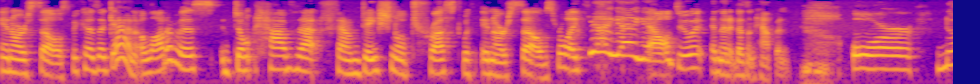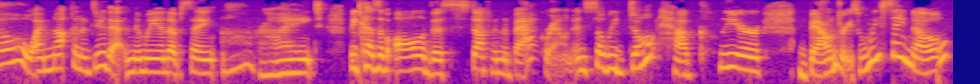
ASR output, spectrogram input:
in ourselves. Because again a lot of us don't have that foundational trust within ourselves. We're like yeah yeah yeah i'll do it and then it doesn't happen. Mm-hmm. or no i'm not going to do that. And then we end up saying all right because of all of this stuff in the background. And so we don't have clear boundaries. When we say no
